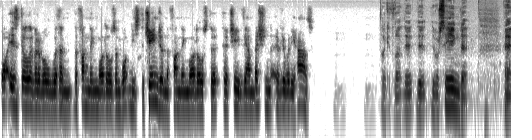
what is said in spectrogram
what is deliverable within the funding models and what needs to change in the funding models to, to achieve the ambition that everybody has. Mm-hmm. Mm-hmm. Thank you for that. They, they, they were saying that uh,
